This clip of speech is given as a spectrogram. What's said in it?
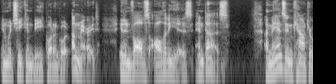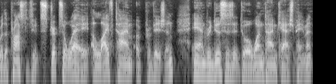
in which he can be, quote unquote, unmarried. It involves all that he is and does. A man's encounter with a prostitute strips away a lifetime of provision and reduces it to a one time cash payment,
